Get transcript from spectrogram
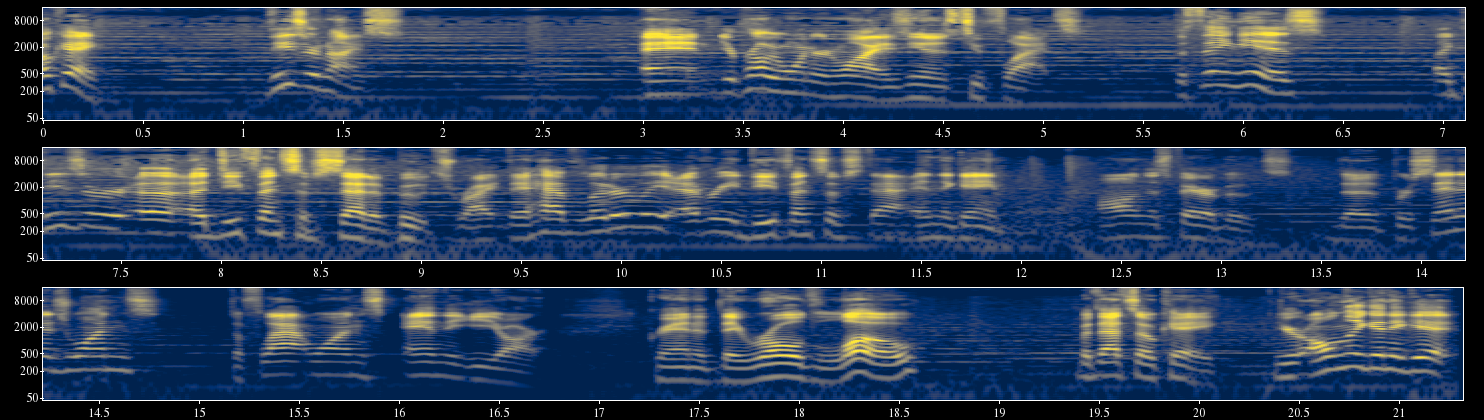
Okay, these are nice. And you're probably wondering why, is you know, it's two flats. The thing is, like these are a, a, defensive set of boots, right? They have literally every defensive stat in the game on this pair of boots. The percentage ones, the flat ones, and the ER. Granted, they rolled low, but that's okay. You're only going to get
